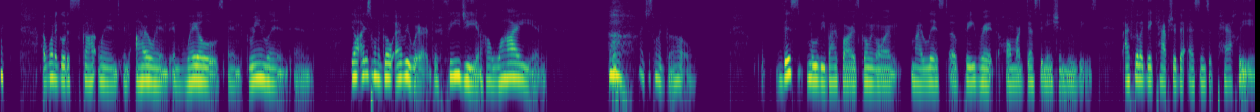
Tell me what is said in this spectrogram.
I want to go to Scotland and Ireland and Wales and Greenland and y'all, I just want to go everywhere to Fiji and Hawaii and I just want to go. This movie by far is going on my list of favorite Hallmark destination movies. I feel like they captured the essence of Paris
